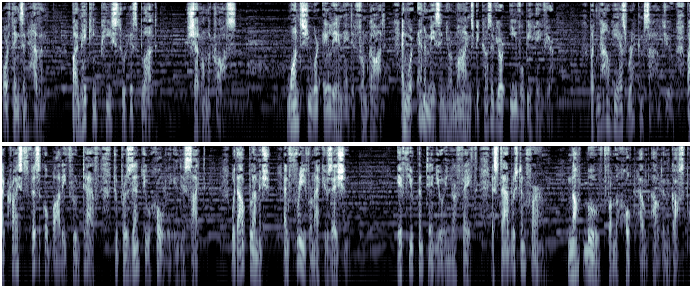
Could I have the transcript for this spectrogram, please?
or things in heaven, by making peace through his blood shed on the cross. Once you were alienated from God and were enemies in your minds because of your evil behavior. But now he has reconciled you by Christ's physical body through death to present you holy in his sight, without blemish and free from accusation. If you continue in your faith, established and firm, not moved from the hope held out in the gospel.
